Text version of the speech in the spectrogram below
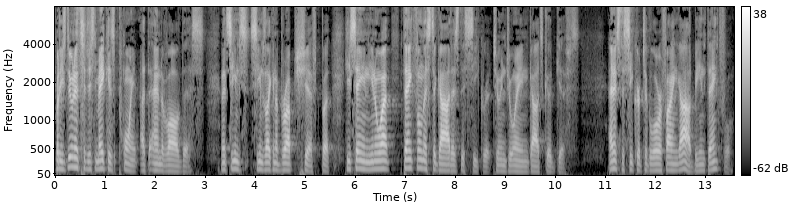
But he's doing it to just make his point at the end of all of this. And it seems, seems like an abrupt shift, but he's saying, you know what? Thankfulness to God is the secret to enjoying God's good gifts. And it's the secret to glorifying God, being thankful.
